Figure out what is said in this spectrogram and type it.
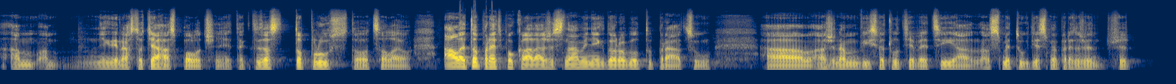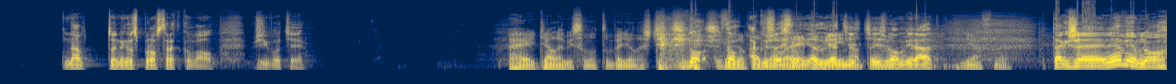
a, a niekde nás to ťaha spoločne. Tak to je zase to plus toho celého. Ale to predpokladá, že s nami niekto robil tú prácu a, a že nám vysvetlil tie veci a, a sme tu, kde sme, pretože že nám to niekto sprostredkoval v živote. Hej, ďalej by som o tom vedel ešte. No, no akože ja, ja tiež, tiež veľmi rád. Jasné. Takže neviem, no,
